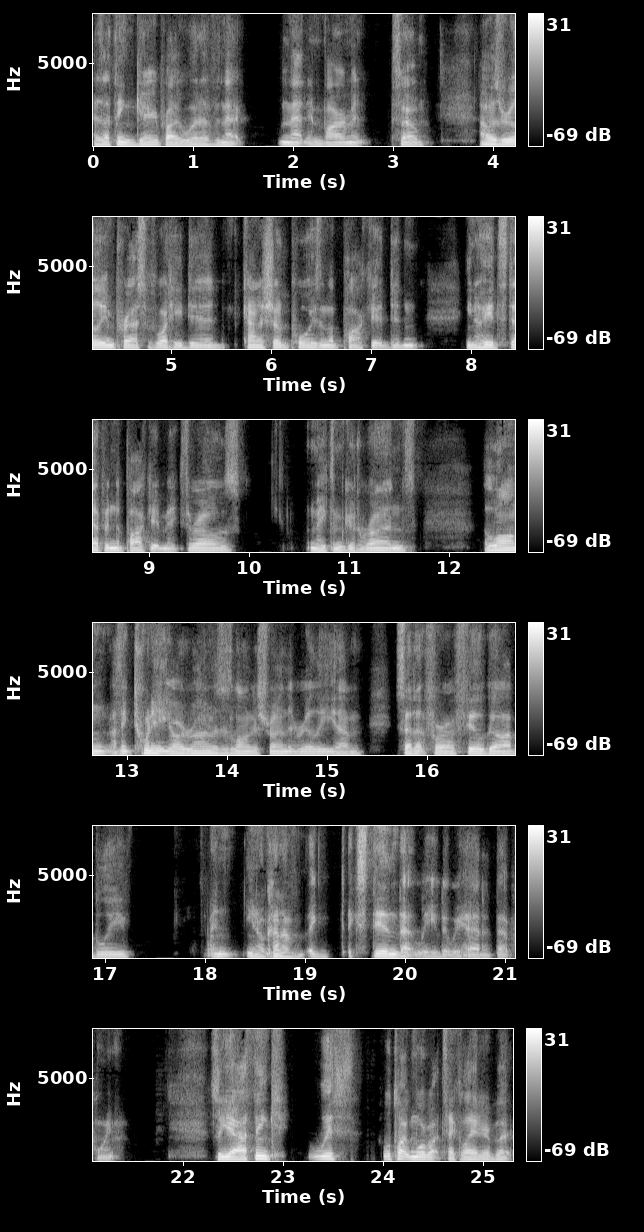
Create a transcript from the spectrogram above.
as I think Gary probably would have in that in that environment. So I was really impressed with what he did. Kind of showed poise in the pocket. Didn't, you know, he'd step in the pocket, make throws, make some good runs. A long, I think 28 yard run was his longest run that really um, set up for a field goal, I believe, and you know, kind of extend that lead that we had at that point. So yeah, I think with we'll talk more about Tech later, but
